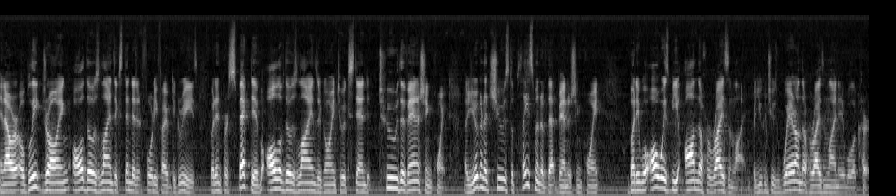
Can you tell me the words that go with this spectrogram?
In our oblique drawing, all those lines extended at 45 degrees. But in perspective, all of those lines are going to extend to the vanishing point. Now you're going to choose the placement of that vanishing point, but it will always be on the horizon line. But you can choose where on the horizon line it will occur.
